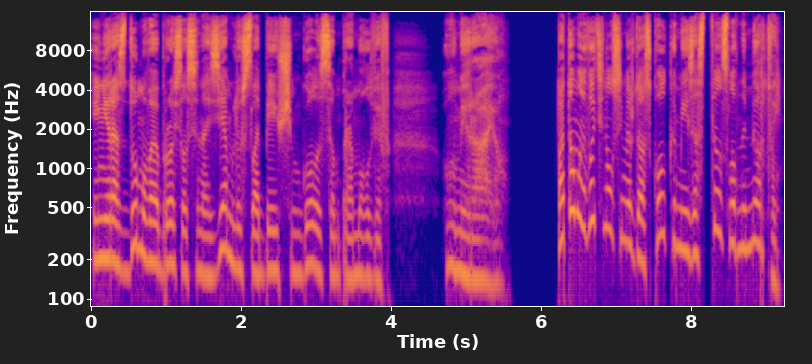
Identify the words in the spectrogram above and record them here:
и, не раздумывая, бросился на землю, слабеющим голосом промолвив «Умираю». Потом он вытянулся между осколками и застыл, словно мертвый.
